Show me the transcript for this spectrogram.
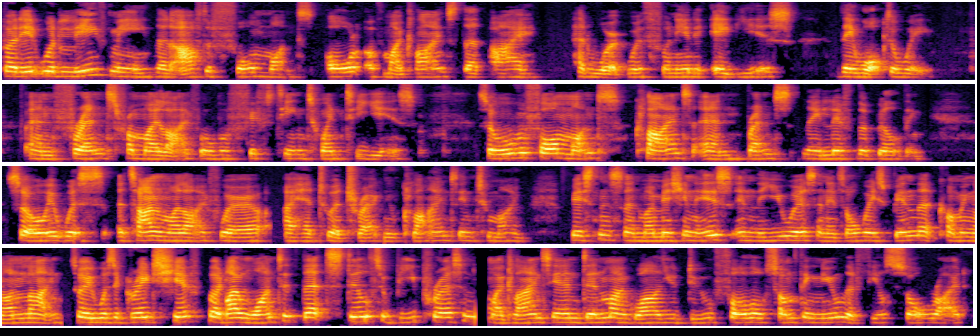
But it would leave me that after four months, all of my clients that I had worked with for nearly eight years, they walked away. And friends from my life over 15, 20 years. So over four months, clients and friends, they left the building so it was a time in my life where I had to attract new clients into my business and my mission is in the US and it's always been that coming online. So it was a great shift, but I wanted that still to be present. My clients here in Denmark, while you do follow something new that feels so right.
